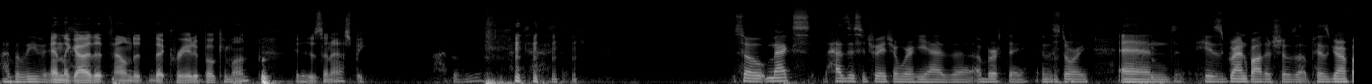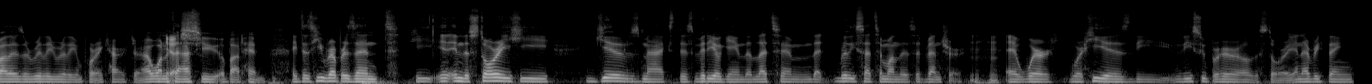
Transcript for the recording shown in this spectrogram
I believe it. And the guy that founded, that created Pokemon, is an Aspie. I believe it. Fantastic. so Max has this situation where he has a, a birthday in the Mhm. story, and his grandfather shows up. His grandfather is a really, really important character. I wanted to ask you about him. Like, does he represent? He in, in the story he gives Max this video game that lets him that really sets him on this adventure, Mhm. and where where he is the the superhero of the story, and everything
